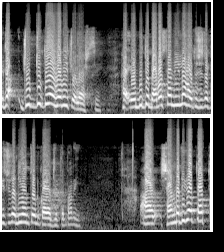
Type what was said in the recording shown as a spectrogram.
এটা যুগ যুগ ধরে এভাবেই চলে আসছে। হ্যাঁ এর বিরুদ্ধে ব্যবস্থা নিলে হয়তো সেটা কিছুটা নিয়ন্ত্রণ করা যেতে পারে। আর সাংবাদিকরা তথ্য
